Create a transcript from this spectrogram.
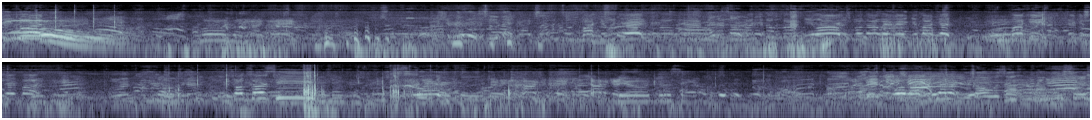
Keep going. Oh. Back in the gate. Eli, he's going that way, mate. Get back in. Marky, take a step back. Who's on 13? Go, Marky, get it. There's always that conversation.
